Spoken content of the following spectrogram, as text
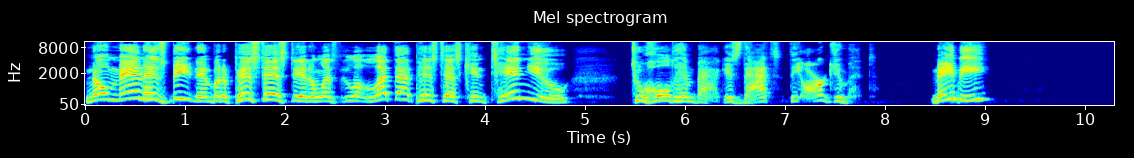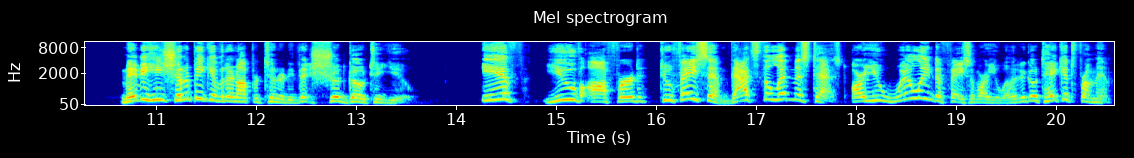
No man has beaten him, but a piss test did, and let's let that piss test continue to hold him back. Is that the argument? Maybe. Maybe he shouldn't be given an opportunity that should go to you. If you've offered to face him, that's the litmus test. Are you willing to face him? Are you willing to go take it from him?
